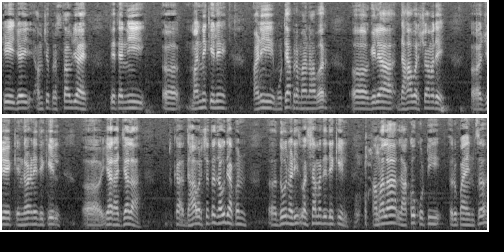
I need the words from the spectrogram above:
की जे आमचे प्रस्ताव जे आहेत ते त्यांनी मान्य केले आणि मोठ्या प्रमाणावर गेल्या दहा वर्षामध्ये जे केंद्राने देखील या राज्याला का दहा वर्ष तर जाऊ द्या पण दोन अडीच वर्षामध्ये देखील आम्हाला लाखो कोटी रुपयांचं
